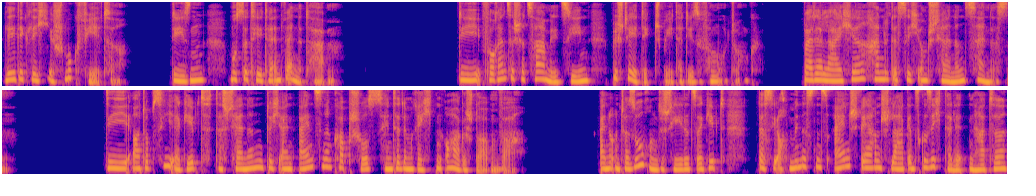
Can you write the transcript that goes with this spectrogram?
Lediglich ihr Schmuck fehlte. Diesen muss der Täter entwendet haben. Die forensische Zahnmedizin bestätigt später diese Vermutung. Bei der Leiche handelt es sich um Shannon Sanderson. Die Autopsie ergibt, dass Shannon durch einen einzelnen Kopfschuss hinter dem rechten Ohr gestorben war. Eine Untersuchung des Schädels ergibt, dass sie auch mindestens einen schweren Schlag ins Gesicht erlitten hatte,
